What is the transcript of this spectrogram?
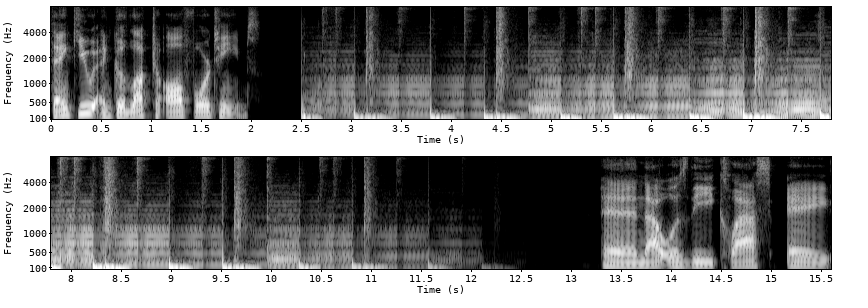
thank you and good luck to all four teams. And that was the Class A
